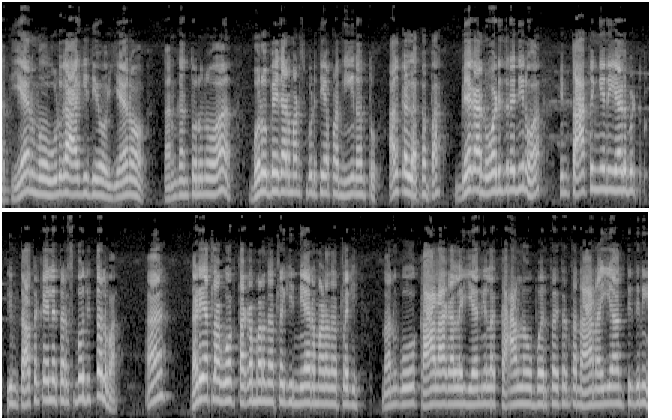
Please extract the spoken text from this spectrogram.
ಅದೇನು ಹುಡುಗ ಆಗಿದೆಯೋ ಏನೋ. ನನ್ಗಂತೂ ಬಲು ಬೇಜಾರು ಮಾಡಿಸ್ಬಿಡ್ತೀಯಪ್ಪ ನೀನಂತೂ. ಕಳ್ಳಪ್ಪ ಬೇಗ ನೋಡಿದ್ರೆ ನೀನು ನಿಮ್ ತಾತಂಗೇನೆ ಹೇಳ್ಬಿಟ್ಟು ನಿಮ್ಮ ತಾತ ಕೈಲೇ ತರಿಸ್ಬೋದಿತ್ತಲ್ವಾ? ಆ ನಡಿ ಅತ್ಲಾಗ ಹೋಗಿ ತಗೊಂಬರೋಣ ಅತ್ಲಾಗಿ ನೇರ ಮಾಡೋಣ ಅತ್ಲಾಗಿ ನನಗೂ ಕಾಲಾಗಲ್ಲ, ಏನಿಲ್ಲ ಕಾಲು ನೋವು ಬರ್ತೈತೆ ಅಂತ ನಾನು ಅಯ್ಯ ಅಂತಿದ್ದೀನಿ.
